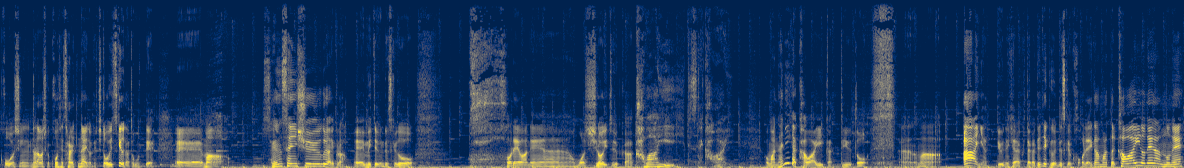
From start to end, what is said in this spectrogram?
更新、7話しか更新されてないので、ちょっと追いつけるなと思って、えー、まあ、先々週ぐらいから、えー、見てるんですけど、これはね、面白いというか、可愛いですね、可愛い。まあ、何が可愛いかっていうと、あの、まあ、アーニャっていうね、キャラクターが出てくるんですけど、これがまた可愛いのね、なんのね。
